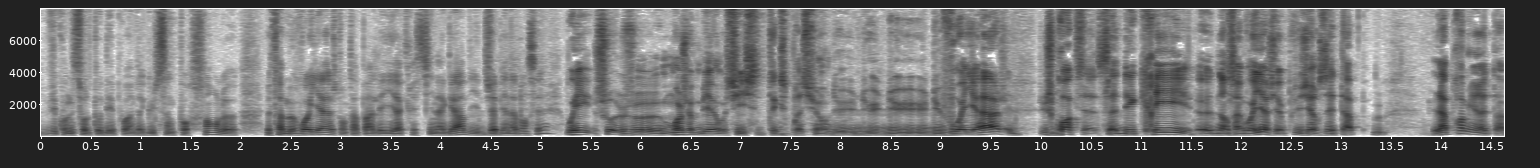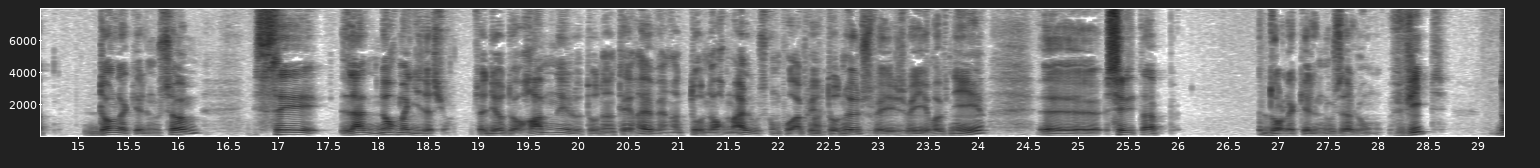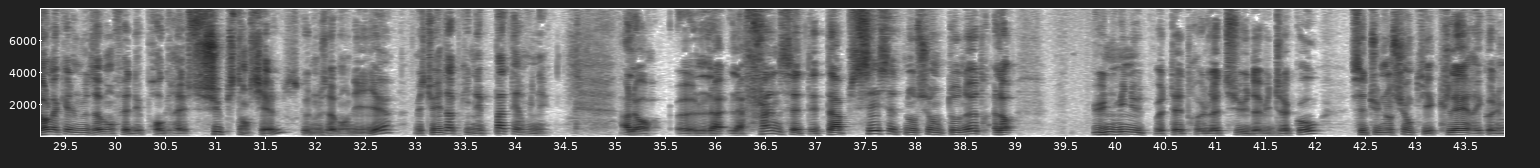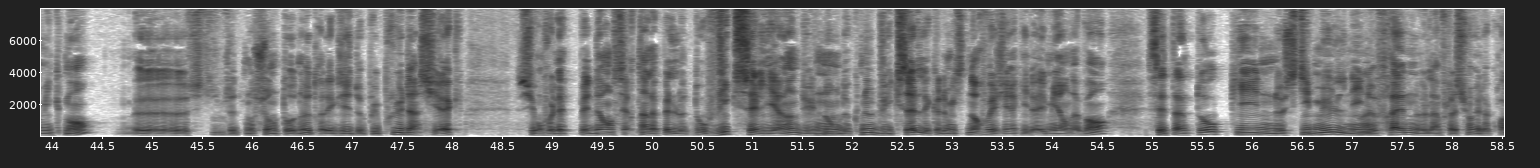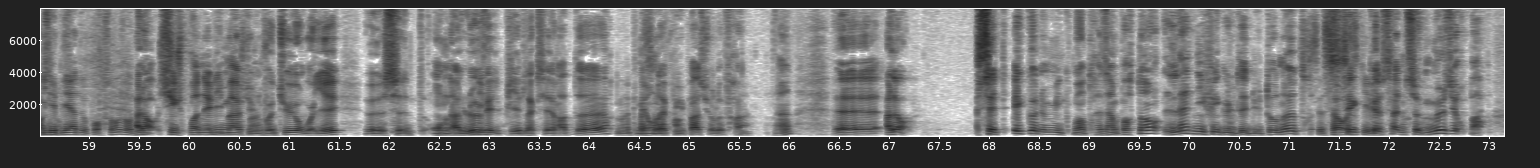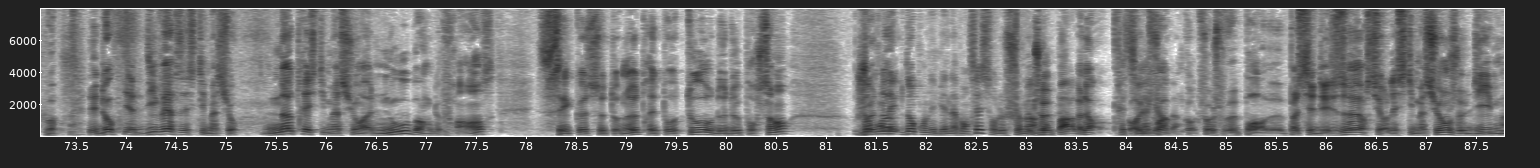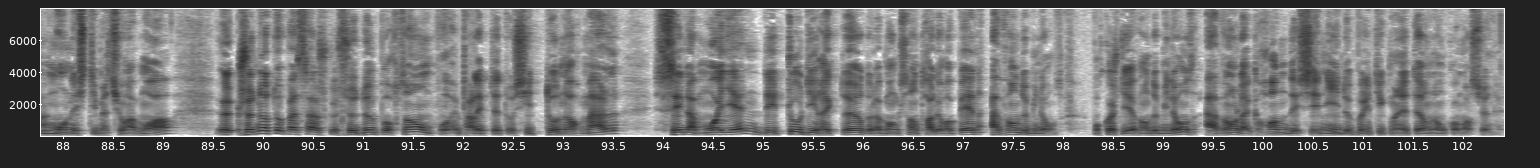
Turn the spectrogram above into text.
vu qu'on est sur le taux dépôt 1,5%, le, le fameux voyage dont a parlé hier Christine Lagarde, il est déjà bien avancé? Oui, je- je- moi j'aime bien aussi cette expression du, du- du- du voyage. Je crois que ça, ça décrit, euh, dans un voyage, il y a plusieurs étapes. La première étape dans laquelle nous sommes, c'est la normalisation, c'est-à-dire de ramener le taux d'intérêt vers un taux normal, ou ce qu'on pourrait appeler le taux neutre, je vais, je vais y revenir. Euh, c'est l'étape dans laquelle nous allons vite, dans laquelle nous avons fait des progrès substantiels, ce que nous avons dit hier, mais c'est une étape qui n'est pas terminée. Alors, euh, la, fin de cette étape, c'est cette notion de taux neutre. Alors, une minute peut-être là-dessus, David Jaco. C'est une notion qui est claire économiquement. Euh, cette notion de taux neutre, elle existe depuis plus d'un siècle. Si on voulait être pédant, certains l'appellent le taux vixelien, du nom de Knut Wicksell, l'économiste norvégien qui l'avait mis en avant c'est un taux qui ne stimule ni ne freine l'inflation et la croissance. Il est bien à 2% aujourd'hui Alors, si je prenais l'image d'une voiture, vous voyez, euh, on a levé le pied de l'accélérateur, mais on n'appuie pas sur le frein. Hein. Euh, alors, c'est économiquement très important. La difficulté du taux neutre, c'est que ça ne se mesure pas. Et donc, il y a diverses estimations. Notre estimation à nous, Banque de France, c'est que ce taux neutre est autour de 2%. Donc on, est, donc on, est, bien avancé sur le chemin dont parle alors, Christine encore Lagarde. encore une fois, je ne veux pas euh, passer des heures sur l'estimation, je dis mon estimation à moi. Euh, je note au passage que ce 2%, on pourrait parler peut-être aussi de taux normal, c'est la moyenne des taux directeurs de la Banque Centrale Européenne avant 2011. Pourquoi je dis avant 2011 Avant la grande décennie de politique monétaire non conventionnelle.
